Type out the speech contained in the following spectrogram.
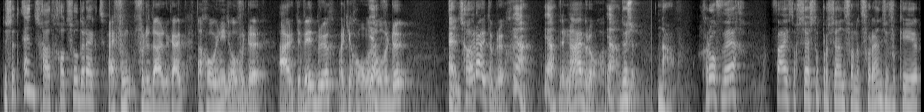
Dus dat Enschat gaat zo direct Hij, voor, de duidelijkheid, dan gooi je niet over de Arie de Witbrug, maar je gewoon Ja. over de, de Enschat. Ruiterbrug. Ja, ja. De Nijbrugge. ja, dus nou, grofweg 50, 60 procent van het forense verkeer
